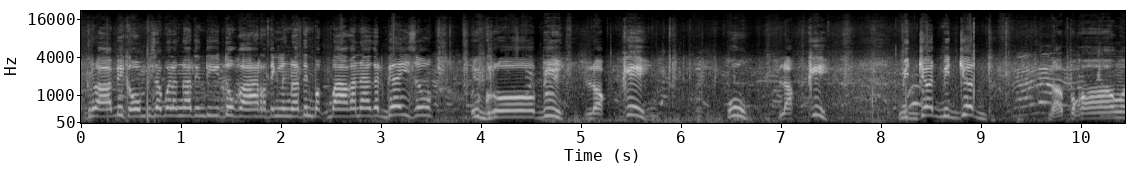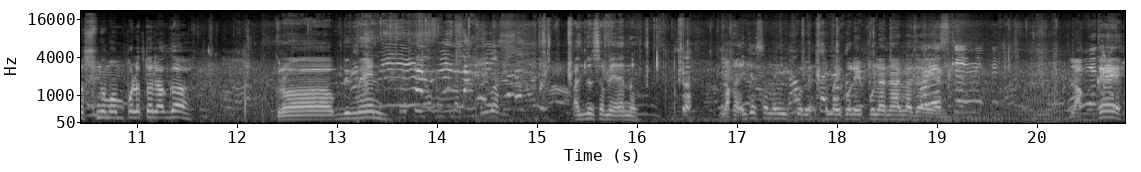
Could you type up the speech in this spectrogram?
Grabe, kaumpisa pa lang natin dito. Kakarating lang natin, bakbakan na agad, guys. Oh. Uy, grabe. Laki. Oh, laki. Midyad, midyad. Napakaangas naman pala talaga. Grabe, men. Andun sa may ano? Laki andyan sa may kulay, sa may kulay pula na lagayan. Laki.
